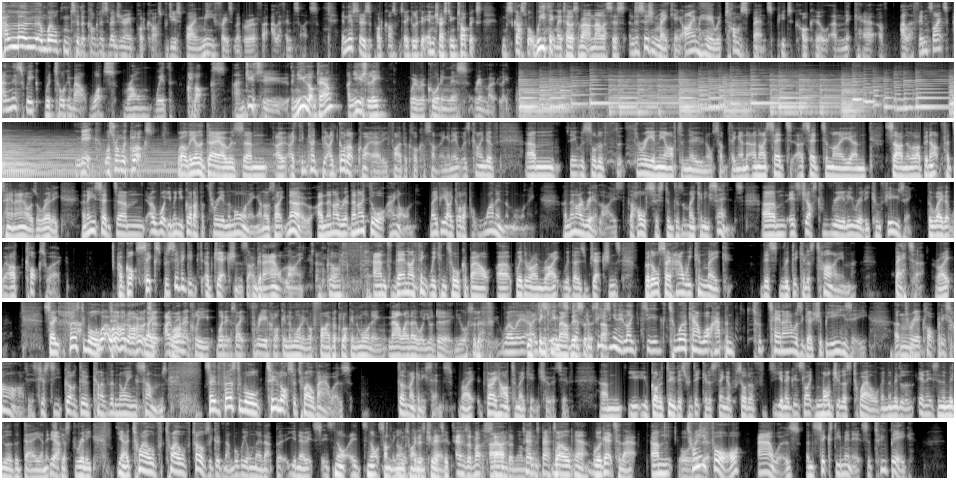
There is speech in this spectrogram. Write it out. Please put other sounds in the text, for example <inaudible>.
Hello and welcome to the Cognitive Engineering Podcast produced by me, Fraser McGruer, for Aleph Insights. In this series of podcasts, we take a look at interesting topics and discuss what we think they tell us about analysis and decision making. I'm here with Tom Spence, Peter Coghill, and Nick Hare of Aleph Insights. And this week, we're talking about what's wrong with clocks. And due to the new lockdown, unusually, we're recording this remotely. Nick, what's wrong with clocks? Well, the other day I was, um, I, I, think I'd, I got up quite early, five o'clock or something, and it was kind of, um, it was sort of th- three in the afternoon or something, and and I said, I said to my um, son, well, I've been up for ten hours already, and he said, um, oh, what you mean you got up at three in the morning? And I was like, no, and then I re- then I thought, hang on, maybe I got up at one in the morning. And then I realized the whole system doesn't make any sense. Um, it's just really, really confusing the way that our clocks work. I've got six specific objections that I'm going to outline. Oh, God. And then I think we can talk about uh, whether I'm right with those objections, but also how we can make this ridiculous time better, right? So first of all, well, well hold on. Hold on. Wait, so ironically, what? when it's like three o'clock in the morning or five o'clock in the morning, now I know what you're doing. You're sort of well, you're it's, thinking it's about this sort of stuff. Confusing, it? Like to, to, work out what happened t- ten hours ago should be easy at mm. three o'clock, but it's hard. It's just you've got to do kind of annoying sums. So first of all, two lots of twelve hours doesn't make any sense, right? very hard to make it intuitive. Um, you, have got to do this ridiculous thing of sort of, you know, it's like modulus 12 in the middle of, and it's in the middle of the day. And it's yeah. just really, you know, 12, 12, 12 is a good number. We all know that, but you know, it's, it's not, it's not something not we find intuitive. 10. 10's a much sounder uh, number. 10's better. Well, yeah, we'll get to that. Um, 24 hours and 60 minutes are too big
